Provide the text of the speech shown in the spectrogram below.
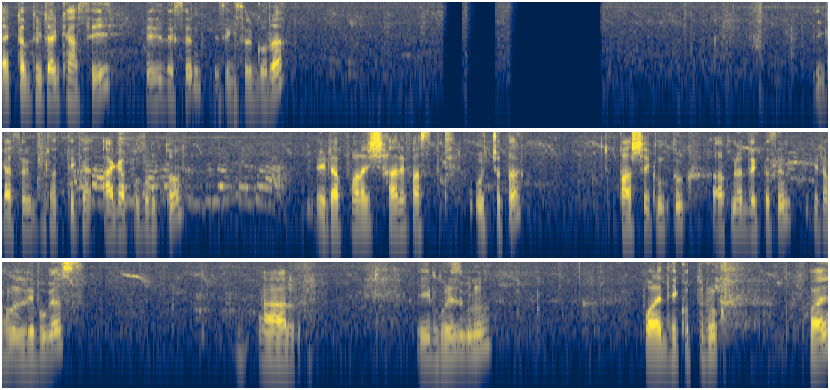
একটা, দুইটা গাছই, এই যে দেখছেন যে গাছের গোড়া। এই গাছের গোড়ার থেকে আগা পর্যন্ত, এটা প্রায় সাড়ে পাঁচ উচ্চতা। পাশে কিন্তু আপনারা দেখতেছেন, এটা হলো লেবু গাছ। আর এই মরিচগুলো পরে দিয়ে কতটুক হয়,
